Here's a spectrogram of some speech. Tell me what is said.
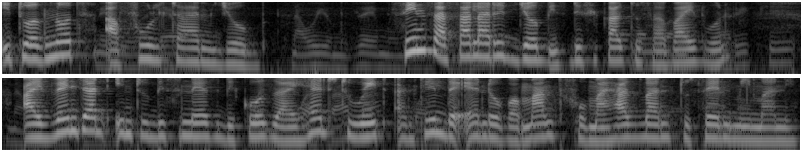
It was not a full time job. Since a salaried job is difficult to survive on, I ventured into business because I had to wait until the end of a month for my husband to send me money.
